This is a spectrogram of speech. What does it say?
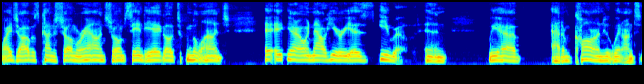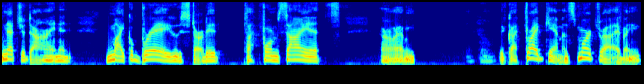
My job was kind of show him around, show him San Diego, took him to lunch, it, eh, eh, you know, and now here he is, E Road, and we have Adam Kahn who went on to Netradyne, and Michael Bray who started Platform Science. Um, we've got DriveCam and SmartDrive and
